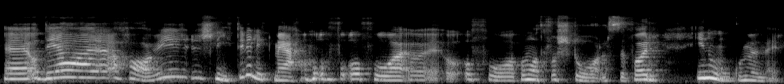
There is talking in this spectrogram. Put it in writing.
Eh, og det har vi, sliter vi litt med å, å, få, å få på en måte forståelse for i noen kommuner.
